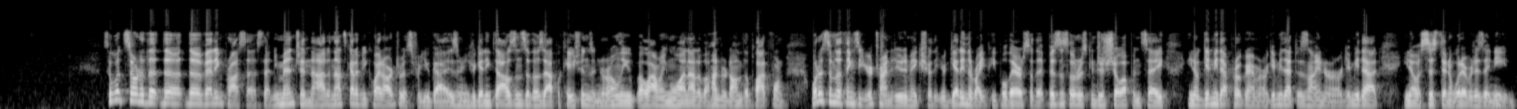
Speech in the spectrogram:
So what's sort of the, the, the vetting process then? You mentioned that, and that's got to be quite arduous for you guys. I mean, if you're getting thousands of those applications and you're only allowing one out of a hundred onto the platform, what are some of the things that you're trying to do to make sure that you're getting the right people there so that business owners can just show up and say, you know, give me that programmer or give me that designer or give me that, you know, assistant or whatever it is they need?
